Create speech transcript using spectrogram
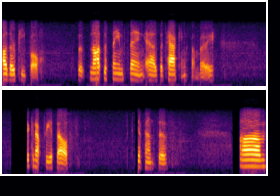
other people. So it's not the same thing as attacking somebody. Sticking up for yourself. Defensive. Um,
